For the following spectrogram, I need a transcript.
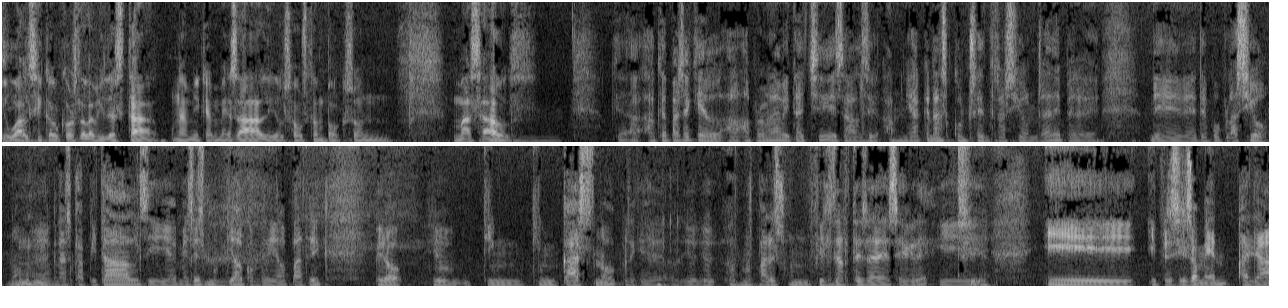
igual sí que el cost de la vida està una mica més alt i els sous tampoc són massa alts. El que passa és que el, el problema de l'habitatge és els, on hi ha grans concentracions eh, de, de, de, de població, no? Uh -huh. grans capitals, i a més és mundial, com deia el Patrick, però jo tinc, tinc un cas, no?, perquè jo, jo, els meus pares són fills d'artesa de Segre i, sí. i, i precisament allà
